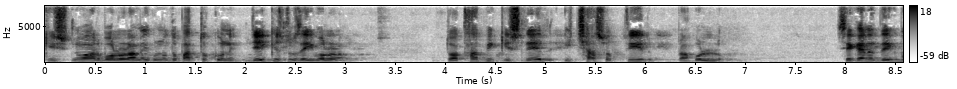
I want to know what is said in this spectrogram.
কৃষ্ণ আর বলরামে কোনো তো পার্থক্য নেই। যেই কৃষ্ণ, সেই বলরাম। তথাপি কৃষ্ণের ইচ্ছা শক্তির প্রাবল্য সেখানে দেখব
